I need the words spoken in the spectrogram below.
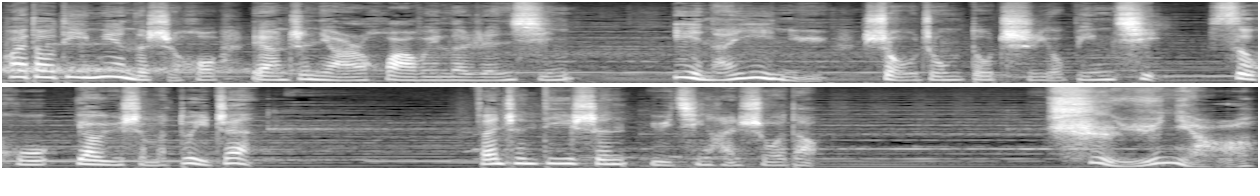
快到地面的时候，两只鸟儿化为了人形。一男一女手中都持有兵器，似乎要与什么对战。凡尘低声与青寒说道：“赤羽鸟，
